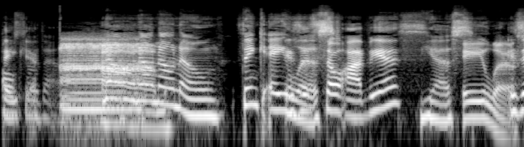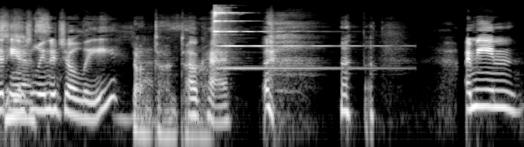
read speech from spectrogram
Thank Also you. that. No, no, no, no. Think Is A-list. it so obvious? yes. A list. Is it Yes. Angelina Jolie? Dun, dun, dun. Okay. I mean,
